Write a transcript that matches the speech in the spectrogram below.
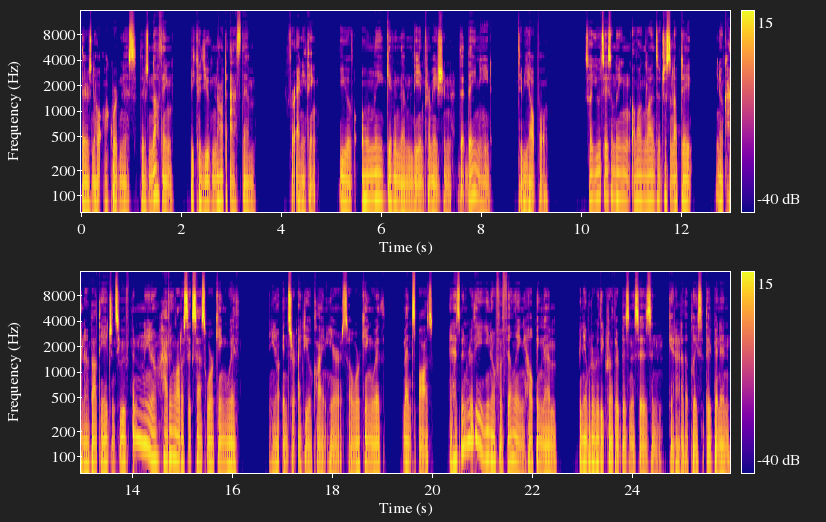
there's no awkwardness, there's nothing because you've not asked them for anything. You have only given them the information that they need to be helpful. So you would say something along the lines of just an update, you know, kind of about the agency. We've been, you know, having a lot of success working with, you know, insert ideal client here. So working with med spas. It has been really, you know, fulfilling helping them being able to really grow their businesses and get out of the place that they've been in.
